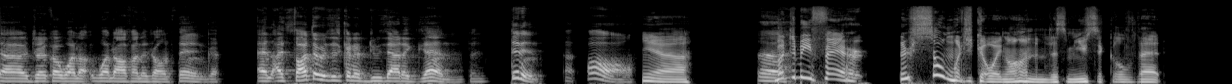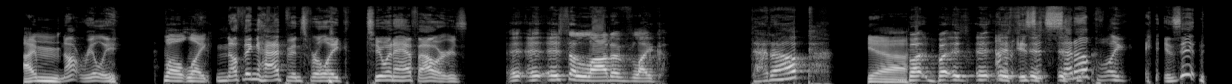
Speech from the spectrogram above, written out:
uh Draco went went off on his own thing, and I thought they were just gonna do that again. They didn't at all. yeah. Uh, But to be fair, there's so much going on in this musical that I'm not really well, like nothing happens for like two and a half hours it, it, it's a lot of like setup, yeah. but but it's, it, it's is it's, it set it's- up? Like, is it?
